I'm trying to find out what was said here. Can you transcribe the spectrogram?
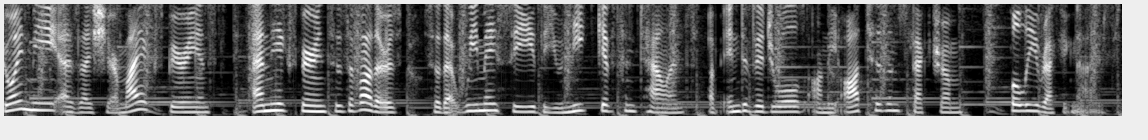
Join me as I share my experience and the experiences of others so that we may see the unique gifts and talents of individuals on the autism spectrum fully recognized.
